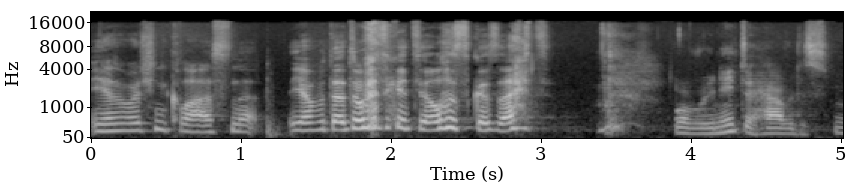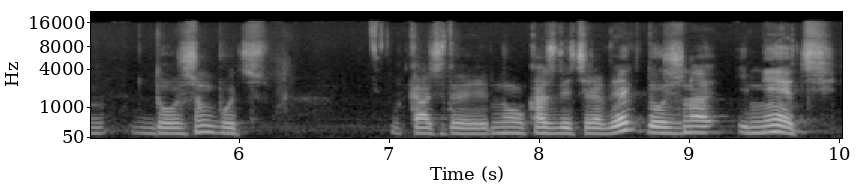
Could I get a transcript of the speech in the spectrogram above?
И это очень классно. Я вот это вот хотела сказать. Well, we need to have this. Должен быть каждый, ну, каждый человек должен иметь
